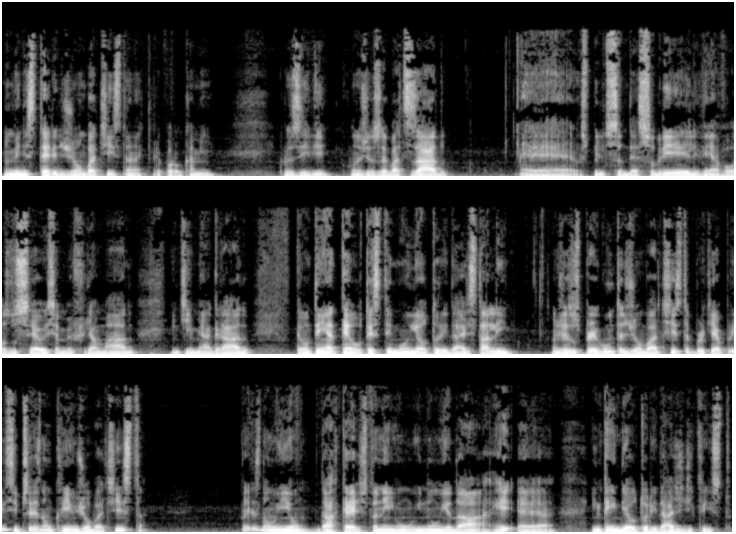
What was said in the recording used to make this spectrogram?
no ministério de João Batista, né, que preparou o caminho. Inclusive, quando Jesus é batizado, é, o Espírito Santo desce sobre ele, vem a voz do céu, esse é meu filho amado, em quem me agrado. Então, tem, tem o testemunho e a autoridade está ali. Então Jesus pergunta de João Batista porque, a princípio, se eles não criam João Batista, eles não iam dar crédito nenhum e não iam dar, é, entender a autoridade de Cristo.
